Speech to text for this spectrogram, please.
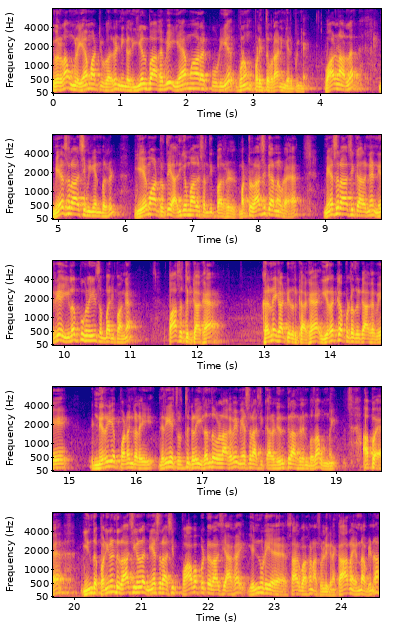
இவரெல்லாம் உங்களை ஏமாற்றுவார்கள் நீங்கள் இயல்பாகவே ஏமாறக்கூடிய குணம் படைத்தவராக நீங்கள் இருப்பீங்க. வாழ்நாளில் மேசராசி என்பவர்கள் ஏமாற்றத்தை அதிகமாக சந்திப்பார்கள். மற்ற ராசிக்காரனை விட மேசராசிக்காரங்க நிறைய இழப்புகளையும் சம்பாதிப்பாங்க. பாசத்திற்காக கருணை காட்டியதற்காக இறக்கப்பட்டதற்காகவே நிறைய பணங்களை நிறைய சொத்துக்களை இழந்தவர்களாகவே மேசராசிக்காரர்கள் இருக்கிறார்கள் என்பதுதான் உண்மை. அப்போ இந்த பன்னிரெண்டு ராசிகளில் மேசராசி பாவப்பட்ட ராசியாக என்னுடைய சார்பாக நான் சொல்லிக்கிறேன். காரணம் என்ன அப்படின்னா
